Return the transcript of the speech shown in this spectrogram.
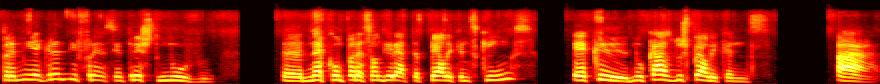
para mim, a grande diferença entre este move uh, na comparação direta Pelicans Kings é que no caso dos Pelicans há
